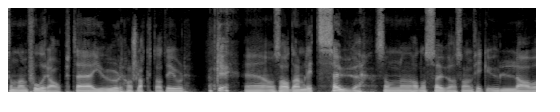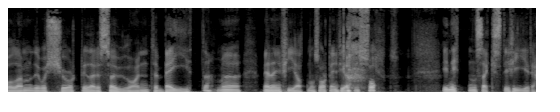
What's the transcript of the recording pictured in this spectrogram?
som de fôra opp til jul, og slakta til jul. Ok. Eh, og så hadde de litt sauer, som hadde noen sauer som de fikk ull av. Og de, de var kjørt de der sauene til beite med, med den Fiaten. Og så ble den Fiaten solgt i 1964.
